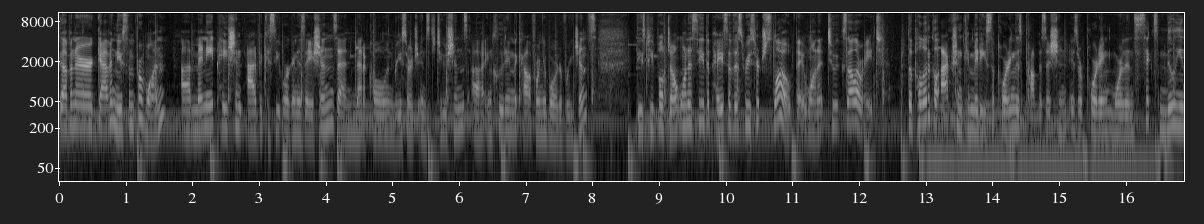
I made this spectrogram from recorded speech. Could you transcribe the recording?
Governor Gavin Newsom, for one, uh, many patient advocacy organizations and medical and research institutions, uh, including the California Board of Regents. These people don't want to see the pace of this research slow, they want it to accelerate. The Political Action Committee supporting this proposition is reporting more than $6 million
